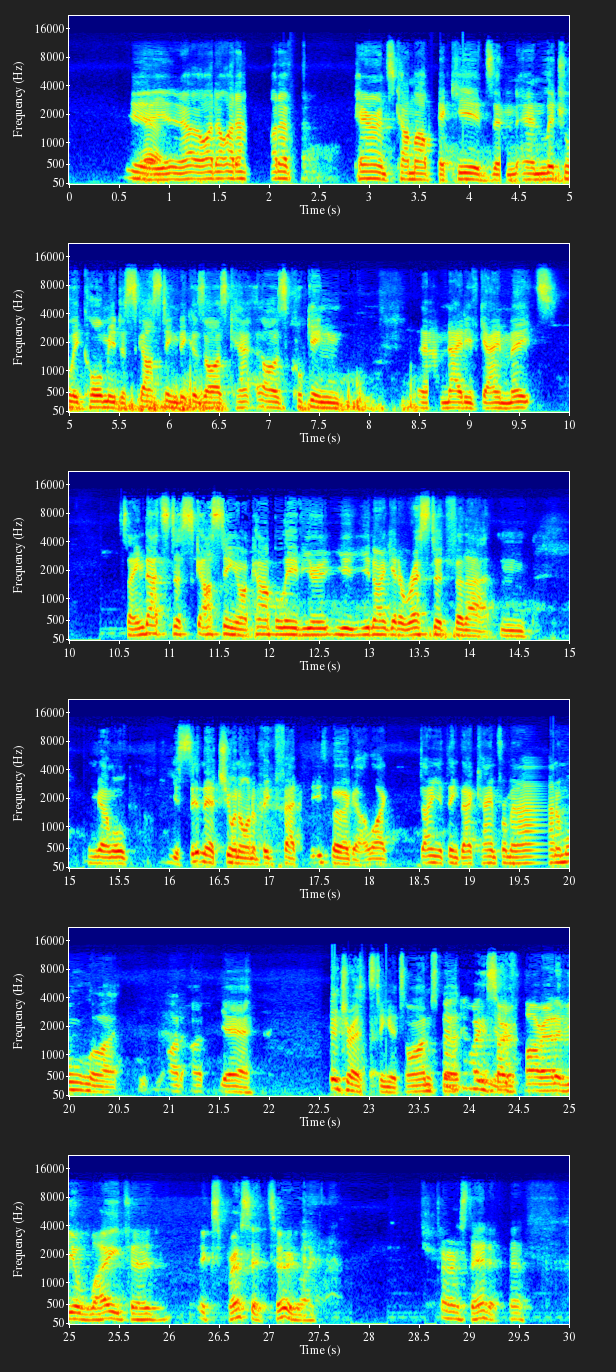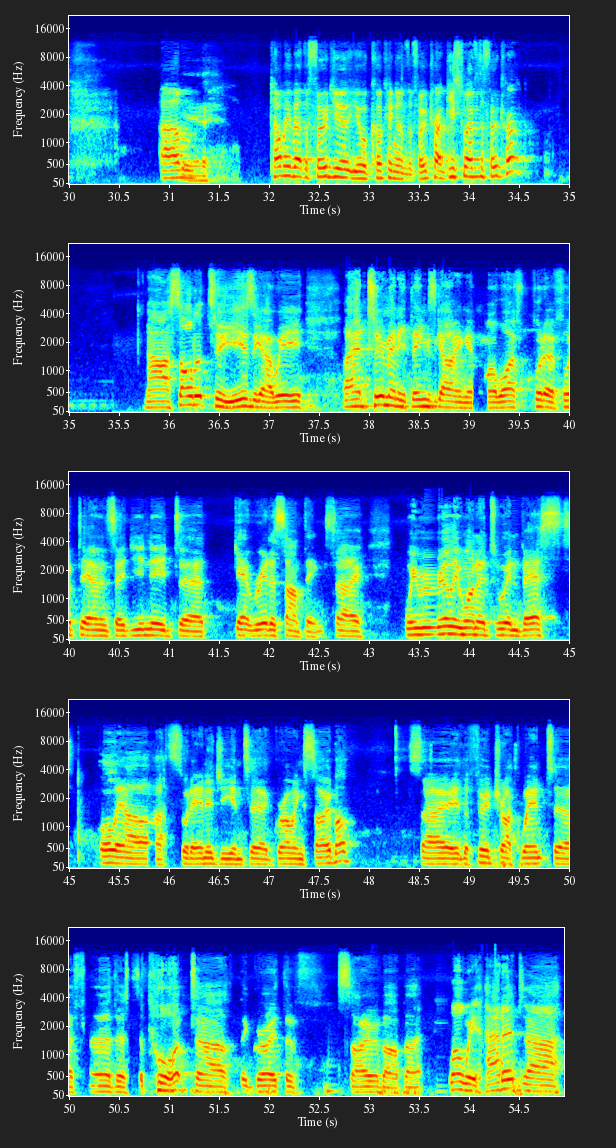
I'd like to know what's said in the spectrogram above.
yeah, yeah, you know, I don't, I don't, I don't have parents come up their kids and, and literally call me disgusting because I was ca- I was cooking uh, native game meats, saying that's disgusting. I can't believe you you, you don't get arrested for that. And I'm going, well, you're sitting there chewing on a big fat cheeseburger. Like, don't you think that came from an animal? Like, I, I, yeah, interesting at times. But You're going so know. far out of your way to express it too. Like, I don't understand it. Yeah. um, yeah. Tell me about the food you, you were cooking on the food truck. Do you still have the food truck? Nah, I sold it two years ago. We, I had too many things going, and my wife put her foot down and said, "You need to get rid of something." So we really wanted to invest all our sort of energy into growing Sobah. So the food truck went to further support uh, the growth of Sobah. But while we had it, uh,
